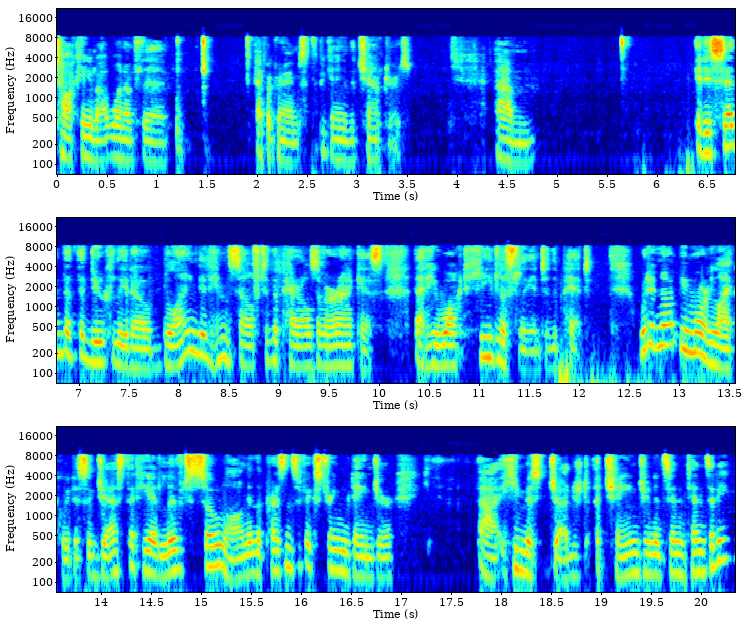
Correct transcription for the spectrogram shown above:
talking about one of the epigrams at the beginning of the chapters. Um, it is said that the Duke Leto blinded himself to the perils of Arrakis, that he walked heedlessly into the pit. Would it not be more likely to suggest that he had lived so long in the presence of extreme danger uh, he misjudged a change in its intensity?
